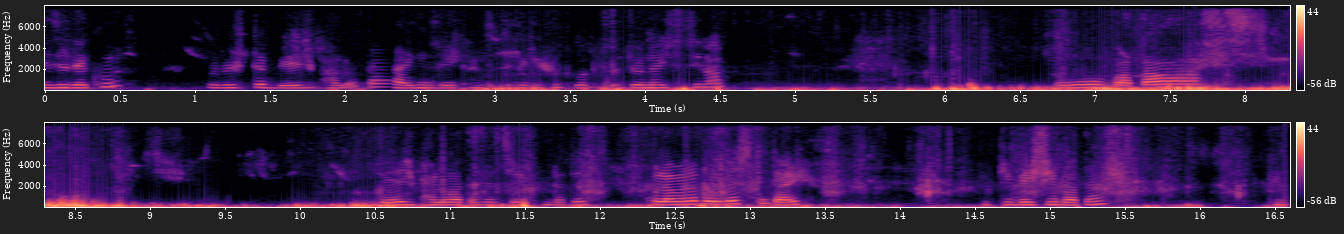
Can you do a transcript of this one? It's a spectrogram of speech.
এই যে দেখুন, পরিবেশটা বেশ ভালো, তাই কিন্তু এখানটাতে ভিডিও শ্যুট করার জন্য এসেছিলাম। ও বাতাস! বেশ ভালো বাতাস আছে এখানটাতে। খোলামেলা পরিবেশ তো, তাই। কি বেশি বাতাস। এখান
